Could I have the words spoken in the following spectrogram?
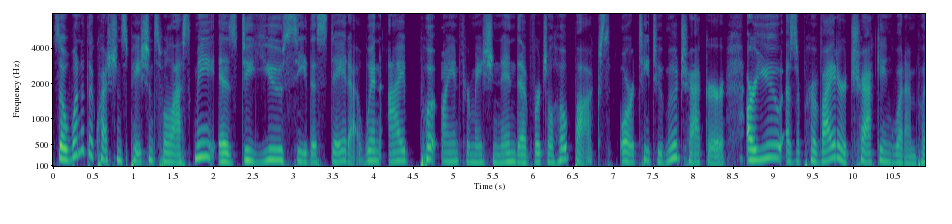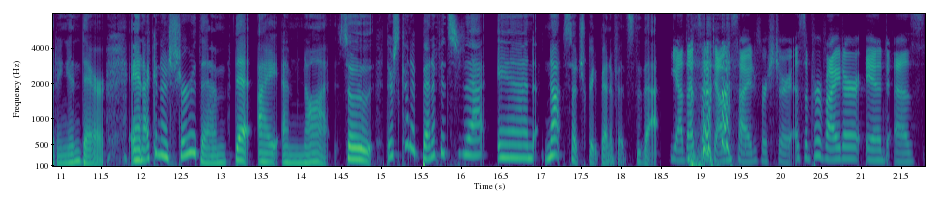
So, one of the questions patients will ask me is Do you see this data? When I put my information in the Virtual Hope box or T2 Mood Tracker, are you, as a provider, tracking what I'm putting in there? And I can assure them that I am not. So, there's kind of benefits to that and not such great benefits to that. Yeah, that's a downside for sure. As a provider and as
